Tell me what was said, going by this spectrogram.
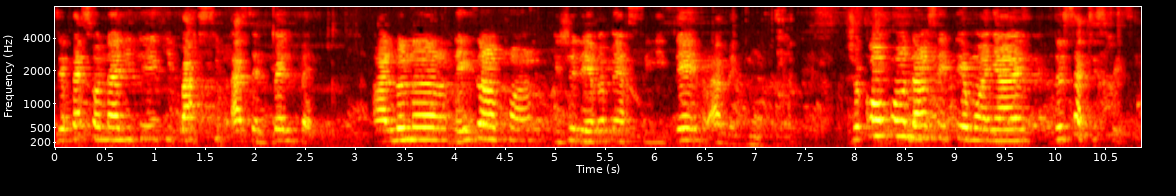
ces personnalités qui participent à cette belle fête en l'honneur des enfants et je les remercie d'être avec nous. Je comprends dans ces témoignages de satisfaction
